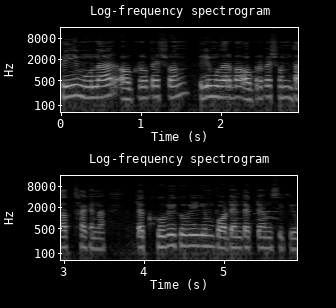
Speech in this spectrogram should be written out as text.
প্রিমুলার অগ্রপেশন প্রিমুলার বা অগ্রপেশন দাঁত থাকে না। এটা খুবই খুবই ইম্পর্ট্যান্ট একটা এমসিকিউ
